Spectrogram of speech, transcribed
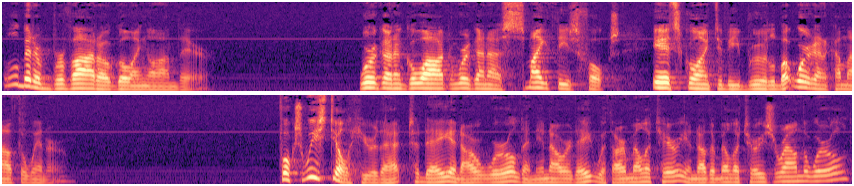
a little bit of bravado going on there. We're going to go out and we're going to smite these folks. It's going to be brutal, but we're going to come out the winner. Folks, we still hear that today in our world and in our day with our military and other militaries around the world.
